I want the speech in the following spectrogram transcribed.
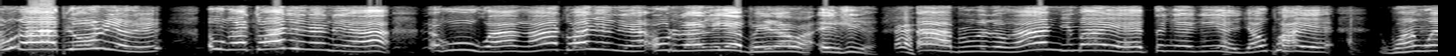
ဟိုငါပြောနေရလေ ဟိုငါသွားခြင်းတဲ့နေရာအခုကွာငါသွားခြင်းနေရာအိုဒရိုင်းလေးရဲ့ဘေးနားမှာအိမ်ရှိတယ်အဲအာဘလူးတော့ငါညီမရဲ့တငယ်ချင်းရဲ့ရောက်ဖားရဲ့ဝမ်းဝဲ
